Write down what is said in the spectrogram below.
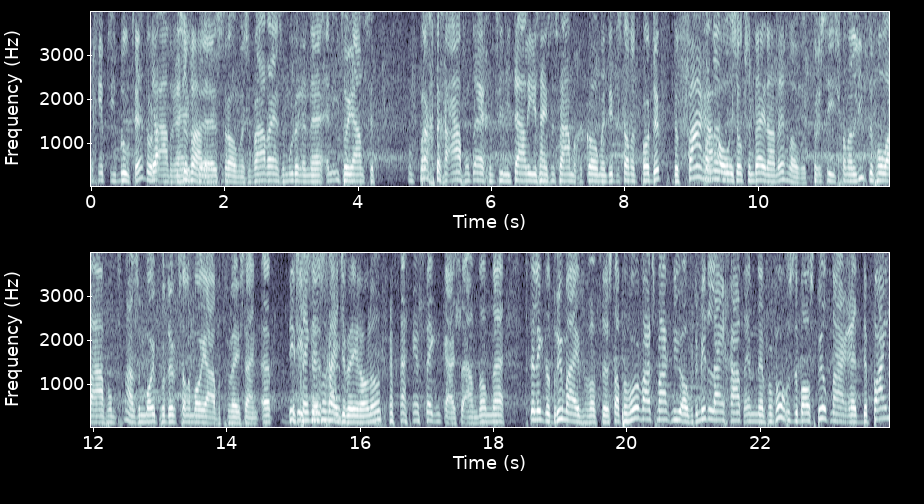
Egyptisch bloed hè, door ja, de aderen heeft uh, stromen. Zijn vader en zijn moeder een, een Italiaanse. Een prachtige avond ergens in Italië zijn ze samengekomen. En dit is dan het product. De Farao een... is ook zijn bijnaam, hè, geloof ik. Precies, van een liefdevolle avond. Nou, dat is een mooi product. zal een mooie avond geweest zijn. Uh, dit ik is een wijntje bij Ronald. steek een kaarsje aan. Dan uh, vertel ik dat Bruma even wat uh, stappen voorwaarts maakt. Nu over de middenlijn gaat. En vervolgens de bal speelt naar Depay.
